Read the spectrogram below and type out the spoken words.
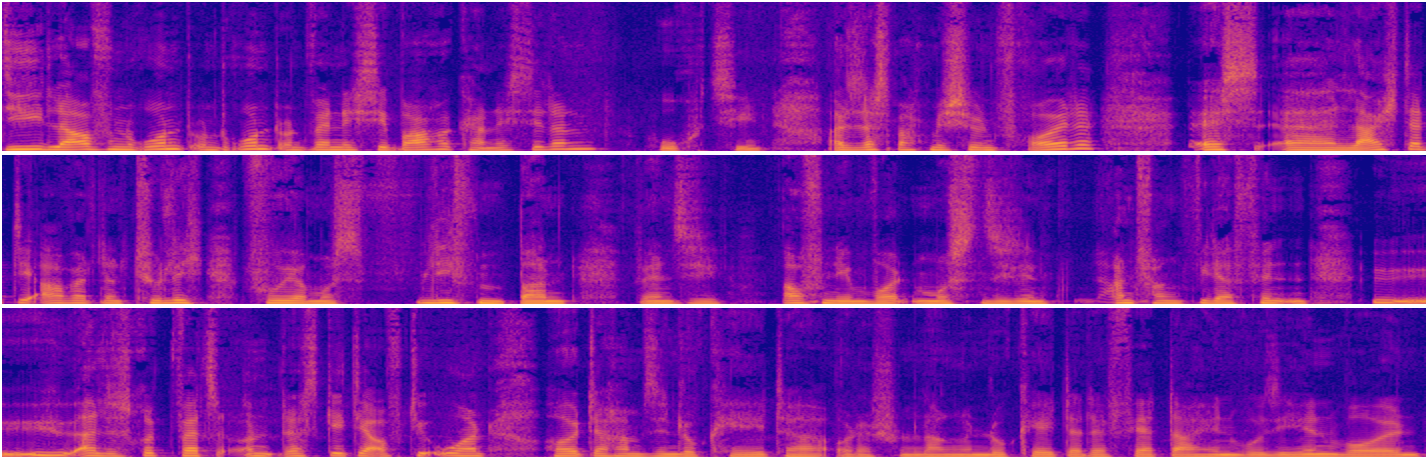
die laufen rund und rund und wenn ich sie brauche, kann ich sie dann hochziehen. Also das macht mir schön Freude. Es erleichtert die Arbeit natürlich. Früher muss lief ein Band, wenn sie aufnehmen wollten, mussten sie den Anfang wiederfinden. Alles rückwärts und das geht ja auf die Ohren. Heute haben sie einen Locator oder schon lange einen Locator, der fährt dahin, wo sie hinwollen.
